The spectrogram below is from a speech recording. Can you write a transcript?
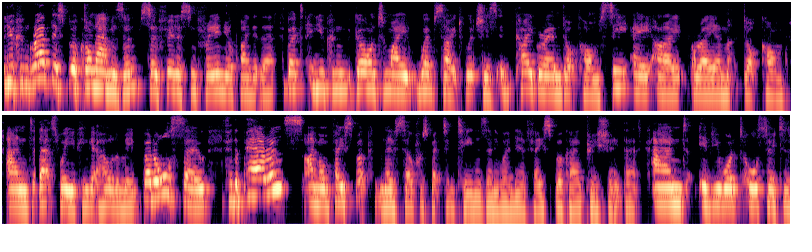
You can grab this book on Amazon, so fearless and free, and you'll find it there. But you can go onto my website, which is caigraham.com, C-A-I Graham.com. And that's where you can get hold of me. But also for the parents, I'm on Facebook, no self self respecting teen is anywhere near Facebook. I appreciate that. And if you want also to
